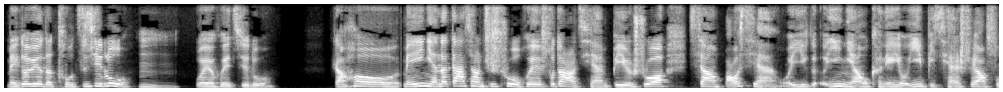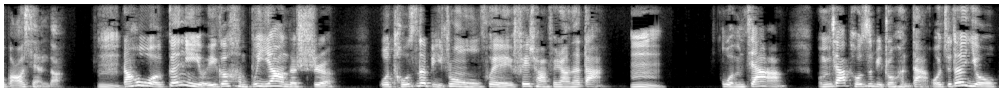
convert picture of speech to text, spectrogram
每个月的投资记录，嗯我也会记录。然后每一年的大项支出我会付多少钱？比如说像保险，我一个一年我肯定有一笔钱是要付保险的。嗯然后我跟你有一个很不一样的是，我投资的比重会非常非常的大。嗯我们家啊，我们家投资比重很大，我觉得有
